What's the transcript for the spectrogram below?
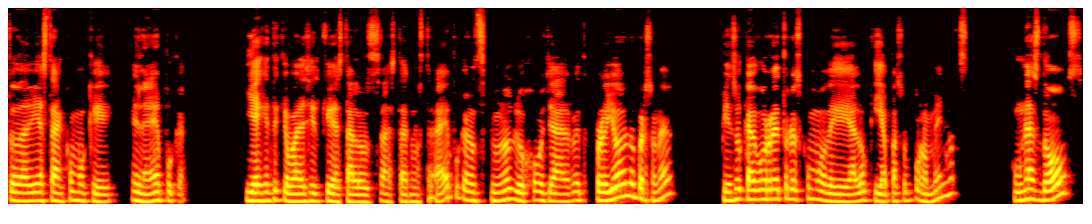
todavía están como que en la época. Y hay gente que va a decir que hasta los, hasta nuestra época, nuestros primeros videojuegos ya retro. Pero yo en lo personal, pienso que algo retro es como de algo que ya pasó por lo menos unas dos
